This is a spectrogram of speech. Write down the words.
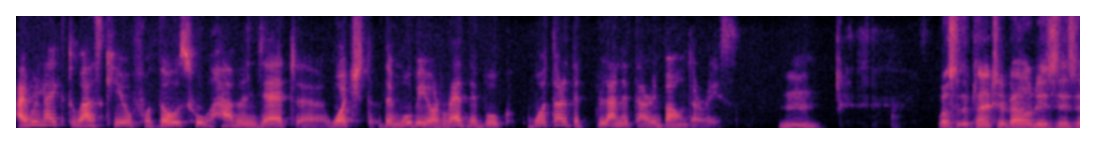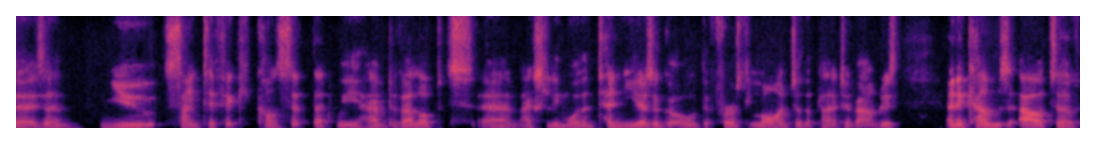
I would like to ask you, for those who haven't yet uh, watched the movie or read the book, what are the planetary boundaries? Mm. Well, so the planetary boundaries is a, is a new scientific concept that we have developed um, actually more than 10 years ago, the first launch of the planetary boundaries. And it comes out of,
